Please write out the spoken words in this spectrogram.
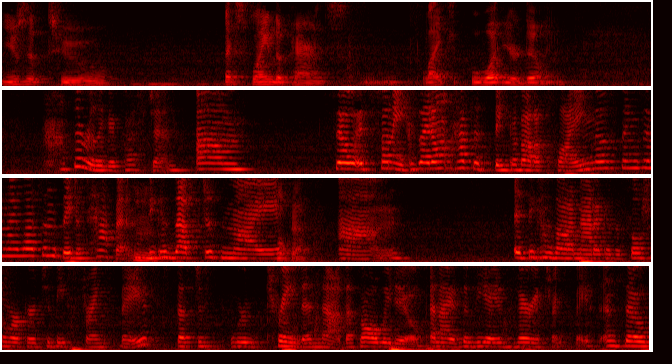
use it to explain to parents like what you're doing That's a really good question. Um, so it's funny because I don't have to think about applying those things in my lessons; they just happen Mm. because that's just my. okay Um, it becomes automatic as a social worker to be strengths based. That's just we're trained in that. That's all we do, and I the VA is very strengths based, and so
